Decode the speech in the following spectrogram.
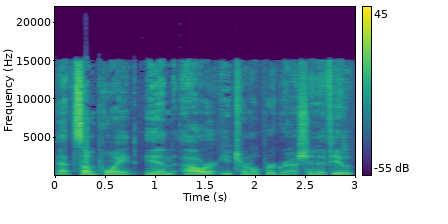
at some point in our eternal progression, if you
